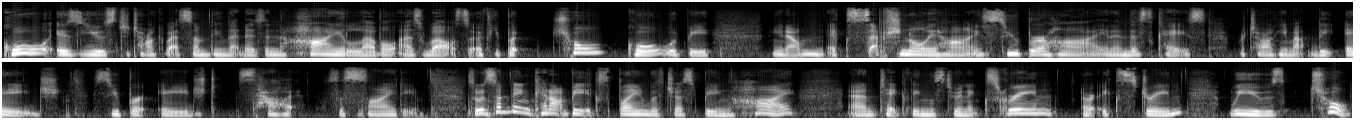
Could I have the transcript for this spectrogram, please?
고 is used to talk about something that is in high level as well. So if you put 초, 고 would be, you know, exceptionally high, super high. And in this case, we're talking about the age, super aged 사회, society. So when something cannot be explained with just being high and take things to an extreme or extreme, we use 초.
